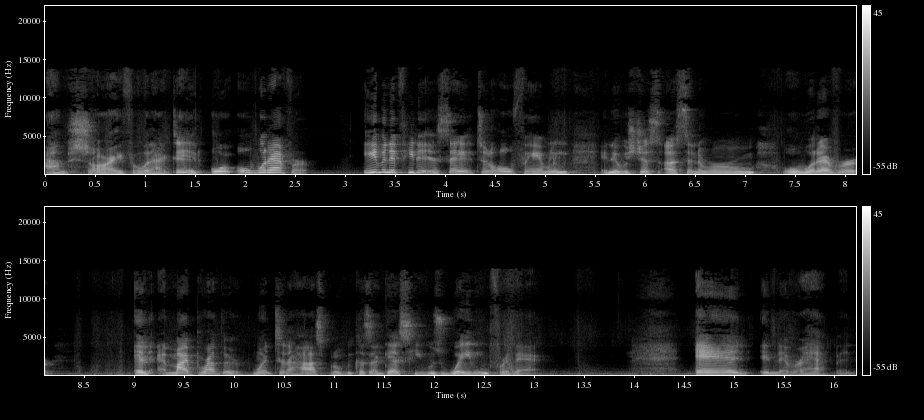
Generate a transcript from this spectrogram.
I'm sorry for what I did or, or whatever even if he didn't say it to the whole family and it was just us in the room or whatever and my brother went to the hospital because I guess he was waiting for that. And it never happened.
